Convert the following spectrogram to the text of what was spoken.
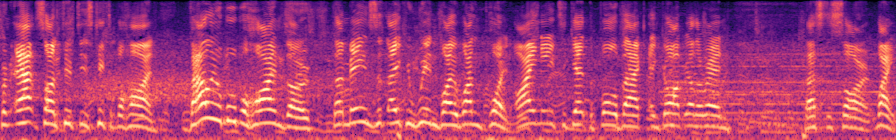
from outside 50, he's kicked it behind. Valuable behind, though. That means that they can win by one point. I need to get the ball back and go up the other end. That's the siren. Wait,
